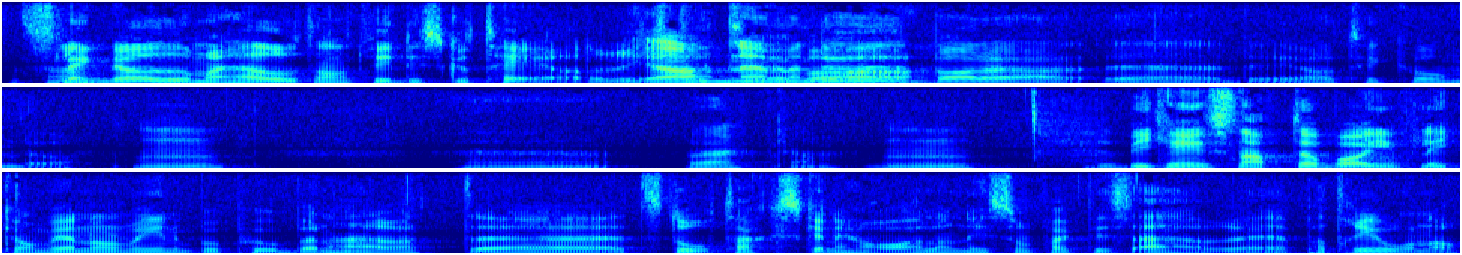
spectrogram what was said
det. Släng det ur mig här utan att vi diskuterade riktigt. Ja, nej Jag men bara... det är bara eh, det jag tycker om det. Mm, Eh, verkligen. mm. Vi kan ju snabbt då bara inflika om vi ändå var inne på puben här att eh, ett stort tack ska ni ha alla ni som faktiskt är eh, patroner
